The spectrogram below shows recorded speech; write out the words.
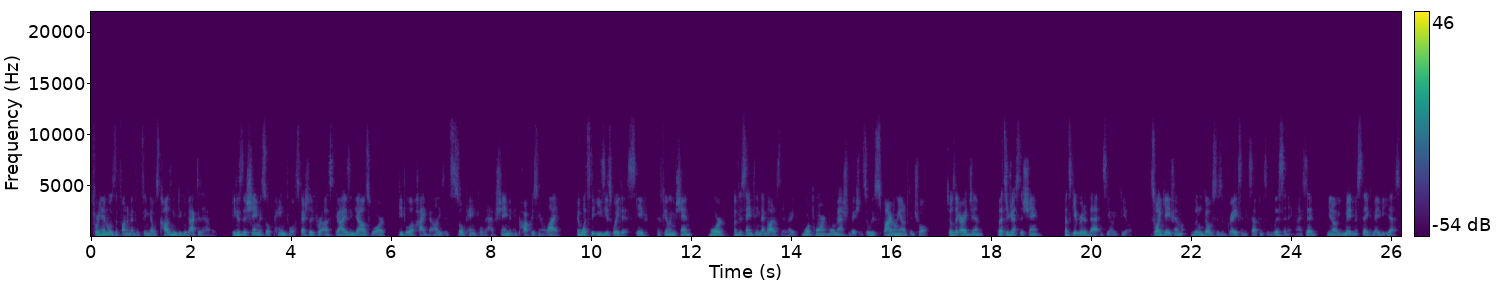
for him, it was the fundamental thing that was causing him to go back to the habit because the shame is so painful, especially for us guys and gals who are people of high values. It's so painful to have shame and hypocrisy in our lives. And what's the easiest way to escape the feeling of shame? more of the same thing that got us there, right? More porn, more masturbation. So he was spiraling out of control. So I was like, all right, Jim, let's address the shame. Let's get rid of that and see how you feel. So I gave him little doses of grace and acceptance and listening. And I said, you know, you made a mistake, maybe, yes,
